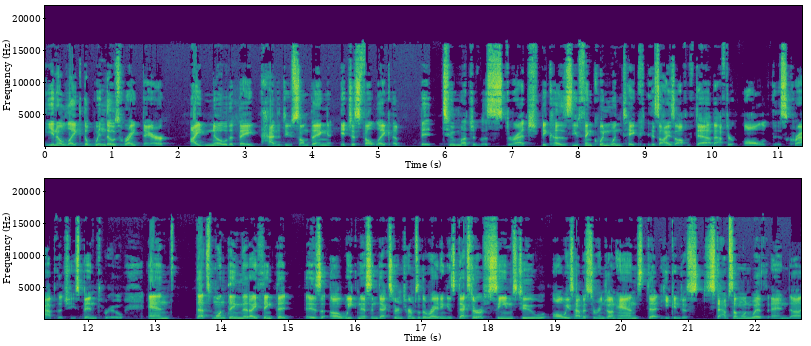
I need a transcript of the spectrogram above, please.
you know, like the window's right there. I know that they had to do something. It just felt like a bit too much of a stretch because you think Quinn wouldn't take his eyes off of Deb after all of this crap that she's been through. And that's one thing that I think that is a weakness in Dexter in terms of the writing is Dexter seems to always have a syringe on hand that he can just stab someone with and uh,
